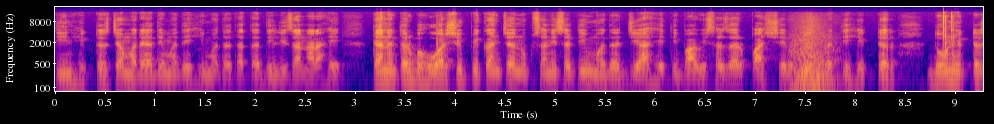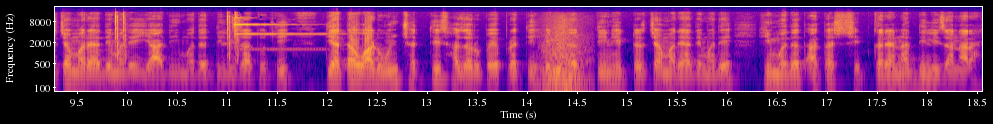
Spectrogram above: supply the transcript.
तीन हेक्टरच्या मर्यादेमध्ये ही मदत आता दिली जाणार आहे. त्यानंतर बहुवार्षिक पिकांच्या नुकसानीसाठी मदत जी आहे ती बावीस हजार पाचशे रुपये प्रति हेक्टर दोन हेक्टरच्या मर्यादेमध्ये याआधी मदत दिली जात होती. ती आता वाढवून छत्तीस हजार रुपये प्रति हेक्टर तीन हेक्टरच्या मर्यादेमध्ये ही मदत आता शेतकऱ्यांना दिली जाणार आहे.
